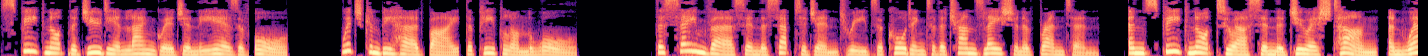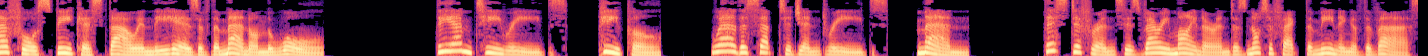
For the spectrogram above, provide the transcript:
Speak not the Judean language in the ears of or, which can be heard by the people on the wall. The same verse in the Septuagint reads according to the translation of Brenton, And speak not to us in the Jewish tongue, and wherefore speakest thou in the ears of the men on the wall? The MT reads, people, where the Septuagint reads, men. This difference is very minor and does not affect the meaning of the verse.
